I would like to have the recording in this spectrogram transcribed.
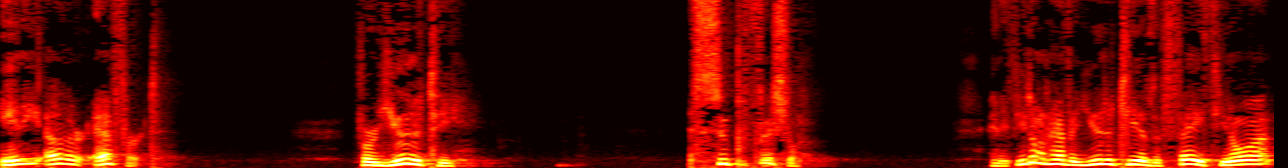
Any other effort for unity is superficial. And if you don't have a unity of the faith, you know what?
